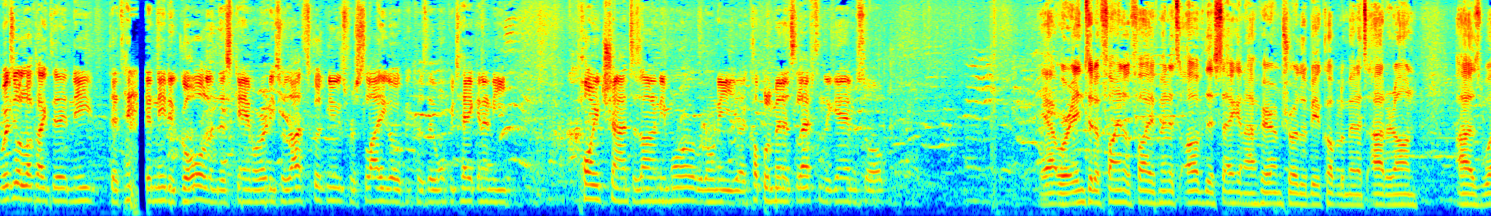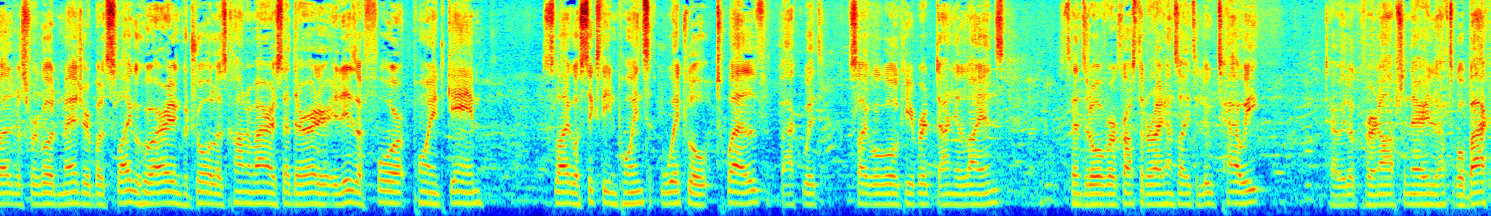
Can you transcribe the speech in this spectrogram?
Wicklow look like they need they think they need a goal in this game already, so that's good news for Sligo because they won't be taking any point chances on anymore with only a couple of minutes left in the game. So yeah, we're into the final five minutes of the second half here. I'm sure there'll be a couple of minutes added on as well, just for good measure. But Sligo, who are in control, as Con O'Mara said there earlier, it is a four point game. Sligo 16 points, Wicklow 12. Back with Sligo goalkeeper Daniel Lyons. Sends it over across to the right hand side to Luke Towey. Towey looking for an option there. He'll have to go back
